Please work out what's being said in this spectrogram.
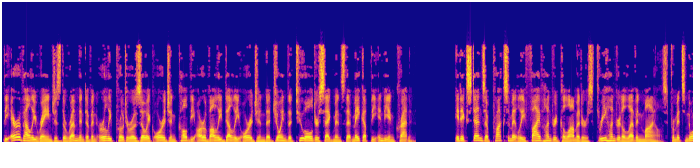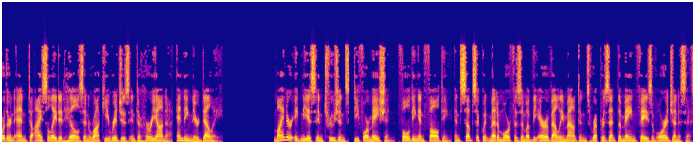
The Aravalli Range is the remnant of an early Proterozoic orogen called the Aravalli-Delhi orogen that joined the two older segments that make up the Indian Craton. It extends approximately 500 kilometers (311 miles) from its northern end to isolated hills and rocky ridges into Haryana, ending near Delhi. Minor igneous intrusions, deformation folding and, faulting and subsequent metamorphism of the Aravalli Mountains represent the main phase of orogenesis.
